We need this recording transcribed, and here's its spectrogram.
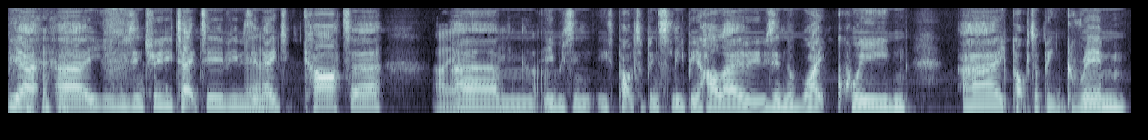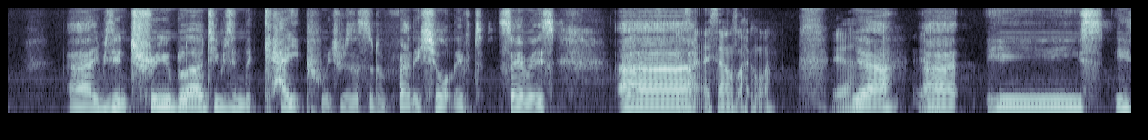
yeah, uh, he was in True Detective. He was in Agent Carter. Oh yeah, Um, he was in. He's popped up in Sleepy Hollow. He was in The White Queen. Uh, he popped up in Grimm. Uh, he was in True Blood. He was in The Cape, which was a sort of fairly short-lived series. it, Uh, it sounds like one. Yeah. yeah, Yeah. Uh, he's he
